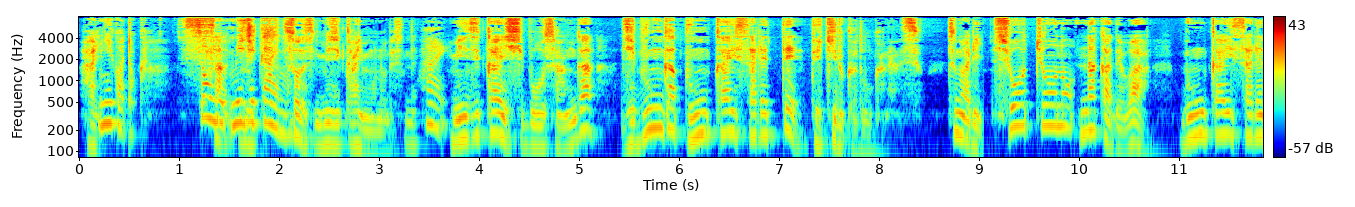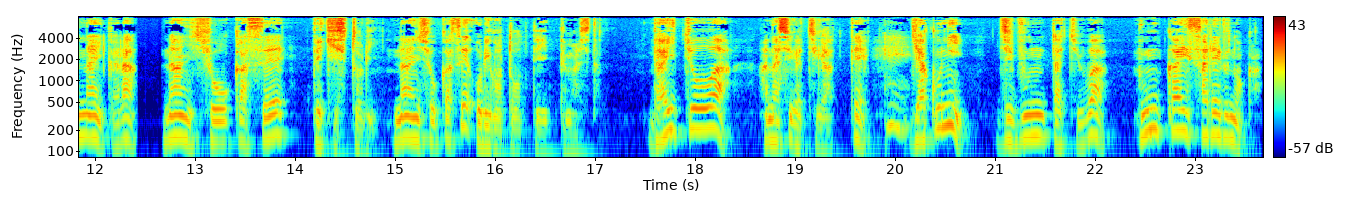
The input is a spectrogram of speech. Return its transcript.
はい、2個とか。そういう短いもの。そうです。短いものですね。はい。短い脂肪酸が自分が分解されてできるかどうかなんですよ。つまり、小腸の中では分解されないから、難消化性デキストリン、難消化性オリゴ糖って言ってました。大腸は話が違って、逆に自分たちは分解されるのか、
